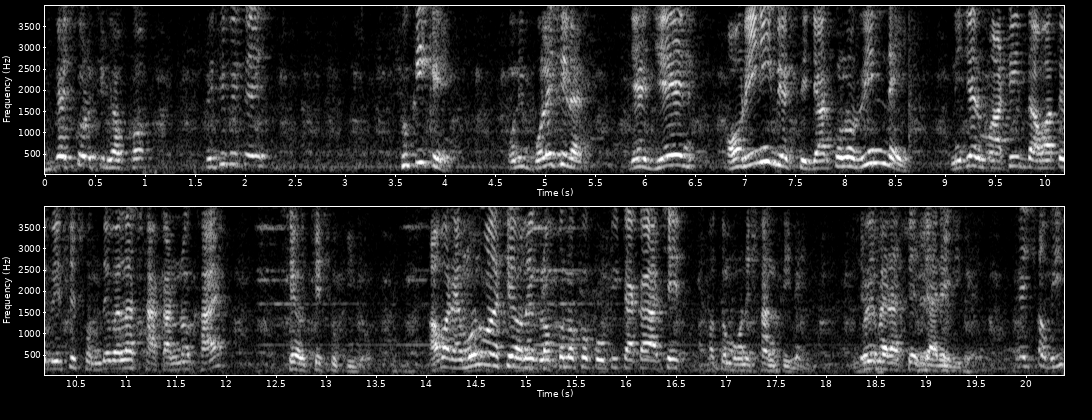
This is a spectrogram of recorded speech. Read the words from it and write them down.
জিজ্ঞেস করেছিল অক্ষ পৃথিবীতে সুখীকে উনি বলেছিলেন যে যে অঋণী ব্যক্তি যার কোনো ঋণ নেই, নিজের মাটির দাওয়াতে বেশি সন্ধেবেলা সাকান্ন খায়, সে হচ্ছে সুখী লোক। আবার এমনও আছে, অনেক লক্ষ লক্ষ কোটি টাকা আছে, অত মনে শান্তি নেই। ঘুরে বেড়াচ্ছে চারিদিকে। এইসবই।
